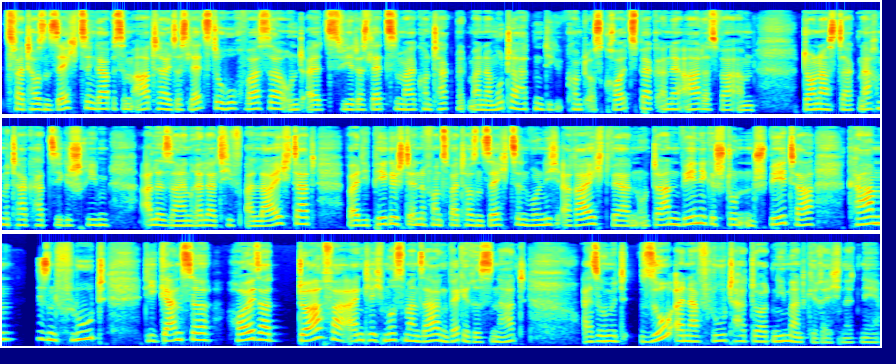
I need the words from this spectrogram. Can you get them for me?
2016 gab es im Ahrtal das letzte Hochwasser und als wir das letzte Mal Kontakt mit meiner Mutter hatten, die kommt aus Kreuzberg an der Ahr, das war am Donnerstagnachmittag, hat sie geschrieben, alle seien relativ erleichtert, weil die Pegelstände von 2016 wohl nicht erreicht werden. Und dann wenige Stunden später kam diesen Flut, die ganze Häuser, Dörfer eigentlich, muss man sagen, weggerissen hat. Also mit so einer Flut hat dort niemand gerechnet, nee.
